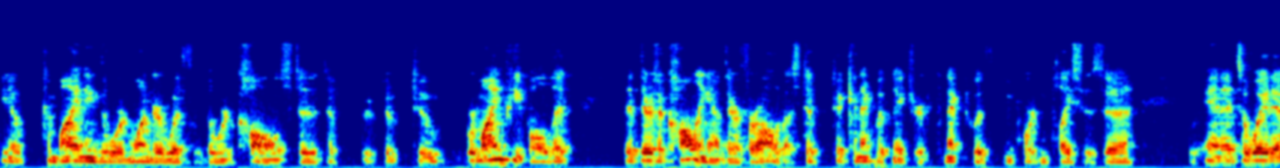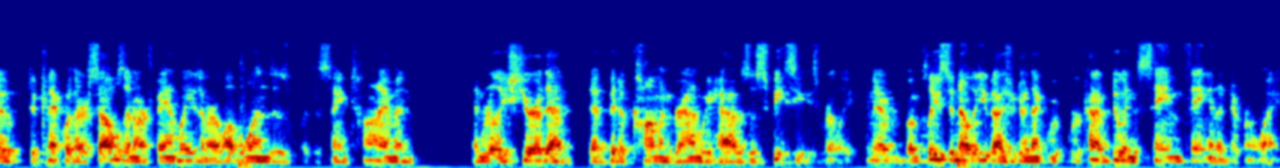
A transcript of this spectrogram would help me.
you know, combining the word wonder with the word calls to, to, to, to remind people that that there's a calling out there for all of us to, to connect with nature, to connect with important places. Uh, and it's a way to, to connect with ourselves and our families and our loved ones at the same time and and really share that that bit of common ground we have as a species really i mean i'm, I'm pleased to know that you guys are doing that we're, we're kind of doing the same thing in a different way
